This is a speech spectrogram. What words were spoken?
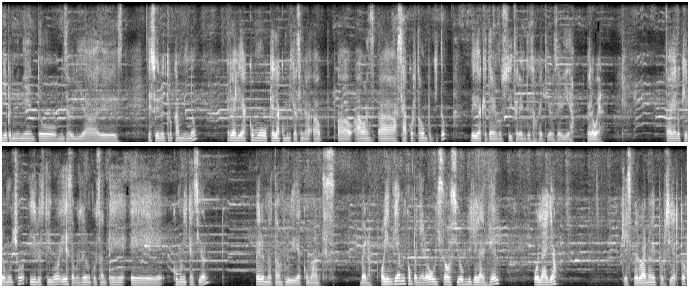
mi emprendimiento, mis habilidades, estoy en otro camino. En realidad como que la comunicación se ha cortado un poquito debido a que tenemos diferentes objetivos de vida. Pero bueno, todavía lo quiero mucho y lo estimo y estamos en una constante eh, comunicación, pero no tan fluida como antes. Bueno, hoy en día mi compañero y socio Miguel Ángel Olaya, que es peruano y por cierto,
